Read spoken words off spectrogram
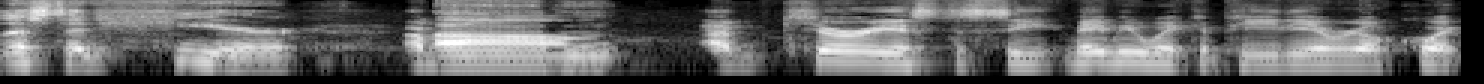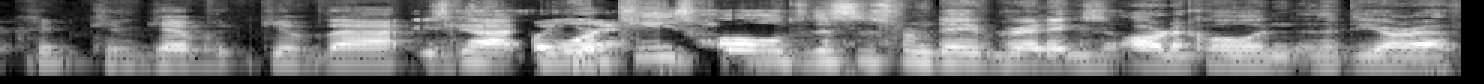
listed here. Um, I'm curious to see maybe Wikipedia real quick can, can give give that. He's got but Ortiz yeah. holds. This is from Dave Grening's article in the DRF.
